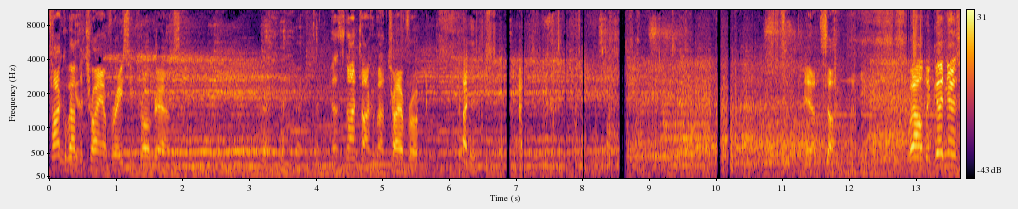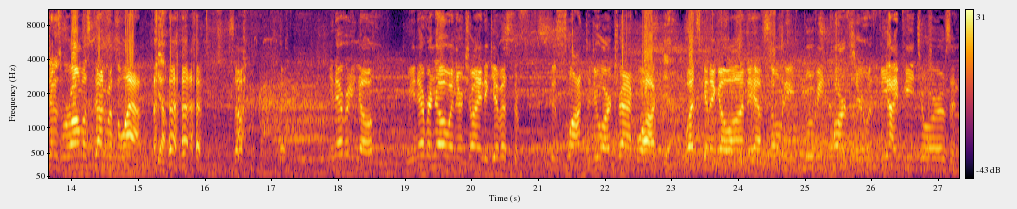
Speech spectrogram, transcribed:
talk It'll about the Triumph Racing programs. Let's not talk about Triumph Road. so, well, the good news is we're almost done with the lap. yeah, So, you never, you know, you never know when they're trying to give us the, the slot to do our track walk. Yeah. What's going to go on? They have so many moving parts here with VIP tours and,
